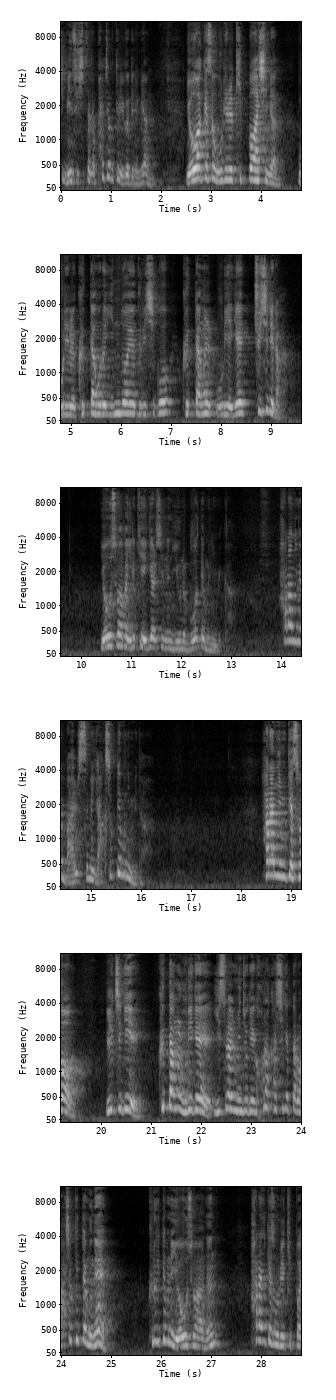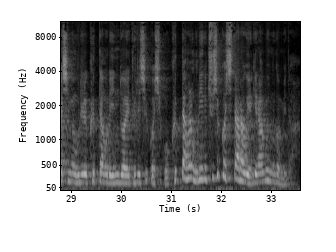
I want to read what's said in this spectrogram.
민수 14장 8절부터 읽어드리면 여호와께서 우리를 기뻐하시면 우리를 그 땅으로 인도하여 들이시고 그 땅을 우리에게 주시리라. 여호수아가 이렇게 얘기할 수 있는 이유는 무엇 때문입니까? 하나님의 말씀의 약속 때문입니다. 하나님께서 일찍이 그 땅을 우리에게 이스라엘 민족에게 허락하시겠다고 하셨기 때문에 그렇기 때문에 여호수아는 하나님께서 우리를 기뻐하시면 우리를 그 땅으로 인도하여 들으실 것이고 그 땅을 우리에게 주실 것이다라고 얘기를 하고 있는 겁니다.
